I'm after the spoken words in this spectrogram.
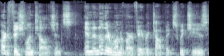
artificial intelligence, and another one of our favorite topics, which is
